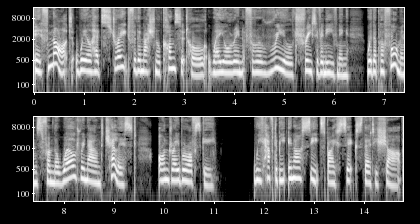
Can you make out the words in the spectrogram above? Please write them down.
If not, we'll head straight for the National Concert Hall, where you're in for a real treat of an evening, with a performance from the world-renowned cellist, Andrei Borovsky. We have to be in our seats by 6.30 sharp.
